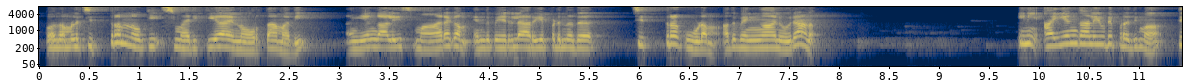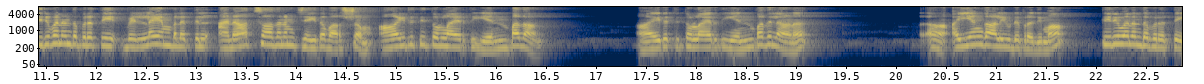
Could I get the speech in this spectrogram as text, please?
അപ്പോൾ നമ്മൾ ചിത്രം നോക്കി സ്മരിക്കുക എന്ന് ഓർത്താൽ മതി. അയ്യങ്കാളി സ്മാരകം എന്ന പേരിൽ അറിയപ്പെടുന്നത്? ചിത്രകൂടം. അത് വെങ്ങാനൂരാണ്. ഇനി അയ്യങ്കാളിയുടെ പ്രതിമ തിരുവനന്തപുരത്തെ വെള്ളയമ്പലത്തിൽ അനാച്ഛാദനം ചെയ്ത വർഷം ആയിരത്തി തൊള്ളായിരത്തി എൺപതാണ്. ആയിരത്തി തൊള്ളായിരത്തി എൺപതിലാണ് അയ്യങ്കാളിയുടെ പ്രതിമ തിരുവനന്തപുരത്തെ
